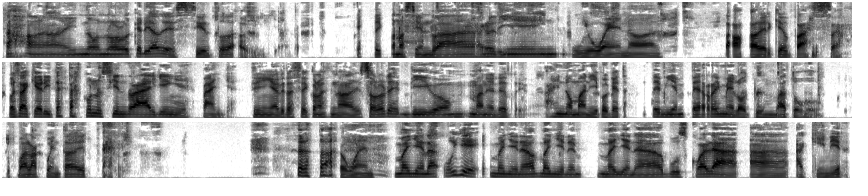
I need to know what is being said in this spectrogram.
ay, no, no lo quería decir todavía. Estoy conociendo a alguien y bueno, vamos a ver qué pasa. O sea, que ahorita estás conociendo a alguien en España. Sí, ahorita estoy conociendo a alguien. Solo les digo, Mani, ay no, Mani, porque esta gente bien perra y me lo tumba todo. Tumba la cuenta de... Pero bueno, Mañana, oye, mañana, mañana, mañana busco a la, a, a Kenner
